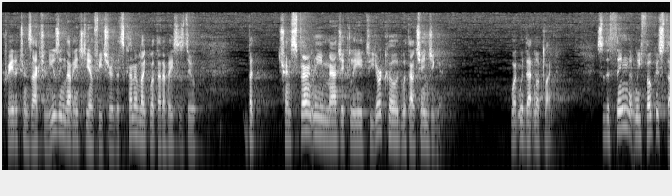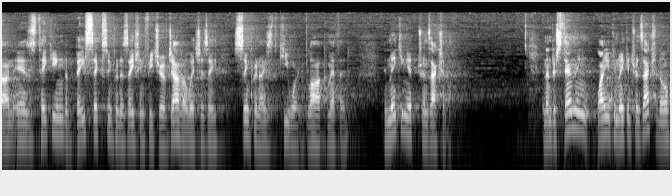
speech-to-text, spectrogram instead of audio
create a transaction using that HTM feature that's kind of like what databases do, but transparently, magically to your code without changing it. What would that look like? So the thing that we focused on is taking the basic synchronization feature of Java, which is a synchronized keyword block method, and making it transactional. And understanding why you can make it transactional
